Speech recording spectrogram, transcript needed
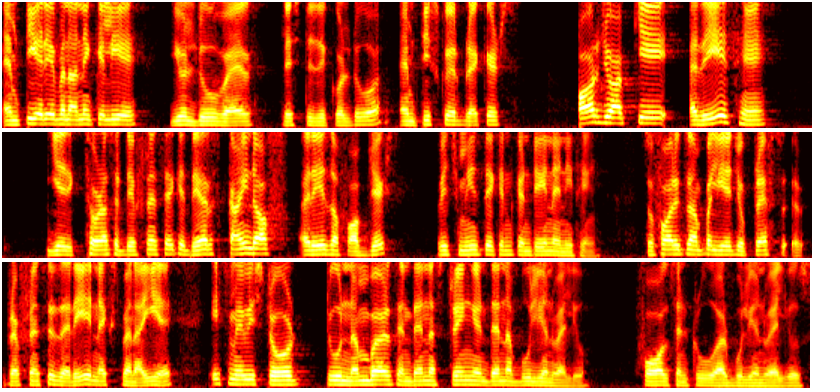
ایم ٹی ارے بنانے کے لیے you will do var list is equal to اور ایم ٹی اسکوئر بریکٹس اور جو آپ کے اریز ہیں، یہ تھوڑا سا ڈفرینس ہے کہ they are kind of arrays of objects which means they can contain anything so for example یہ جو پریفرنسز ارے نیکسٹ بنائی ہے، اس میں بھی store two numbers and then a string and then a boolean value false and true are boolean values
